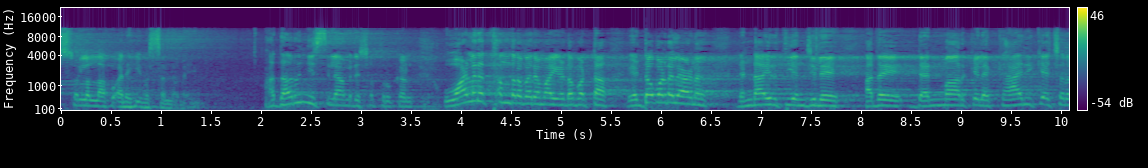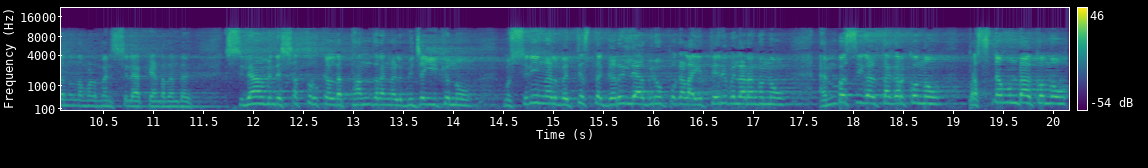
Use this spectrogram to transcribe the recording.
സല്ലല്ലാഹു അലൈഹി വസല്ലമയും. അതറിഞ്ഞ് ഇസ്ലാമിന്റെ ശത്രുക്കൾ വളരെ തന്ത്രപരമായി ഇടപെട്ട ഇടപെടലാണ് രണ്ടായിരത്തി അഞ്ചിലെ അതെ ഡെൻമാർക്കിലെ കാരിക്കേച്ചർ എന്ന് നമ്മൾ മനസ്സിലാക്കേണ്ടതുണ്ട്. ഇസ്ലാമിന്റെ ശത്രുക്കളുടെ തന്ത്രങ്ങൾ വിജയിക്കുന്നു. മുസ്ലിങ്ങൾ വ്യത്യസ്ത ഗറില്ല ഗ്രൂപ്പുകളായി തെരുവിലിറങ്ങുന്നു. എംബസികൾ തകർക്കുന്നു. പ്രശ്നമുണ്ടാക്കുന്നു.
